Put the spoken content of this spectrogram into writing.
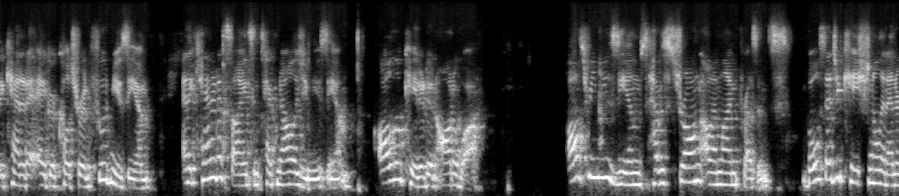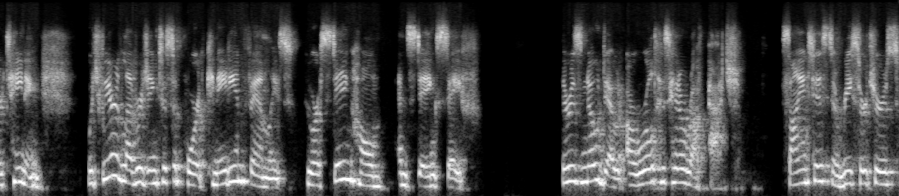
the Canada Agriculture and Food Museum, and the Canada Science and Technology Museum, all located in Ottawa. All three museums have a strong online presence, both educational and entertaining, which we are leveraging to support Canadian families who are staying home and staying safe. There is no doubt our world has hit a rough patch. Scientists and researchers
